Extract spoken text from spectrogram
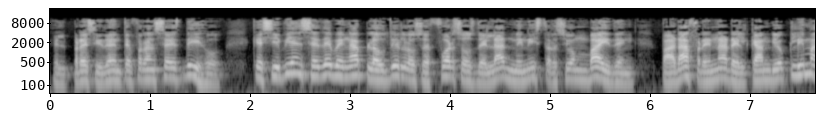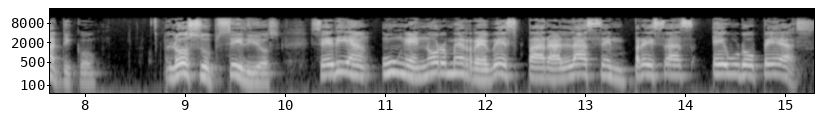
El presidente francés dijo que si bien se deben aplaudir los esfuerzos de la administración Biden para frenar el cambio climático, los subsidios serían un enorme revés para las empresas europeas.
